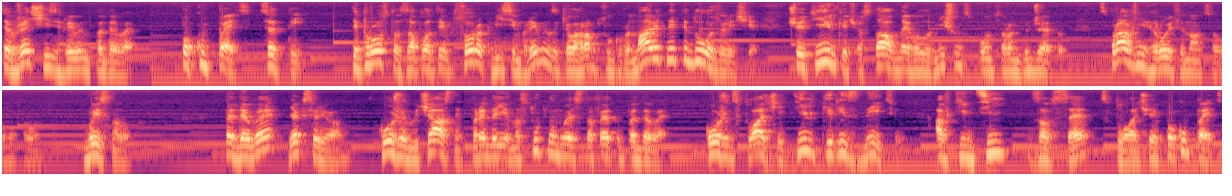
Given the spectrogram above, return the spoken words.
це вже 6 гривень ПДВ. Покупець це ти. Ти просто заплатив 48 гривень за кілограм цукру, навіть не підозрюючи, що тільки що став найголовнішим спонсором бюджету. Справжній герой фінансового фронту. Висновок. ПДВ як серіал. Кожен учасник передає наступному естафету ПДВ. Кожен сплачує тільки різницю, а в кінці за все сплачує покупець.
